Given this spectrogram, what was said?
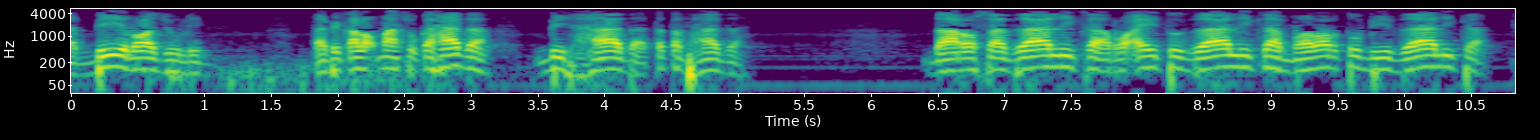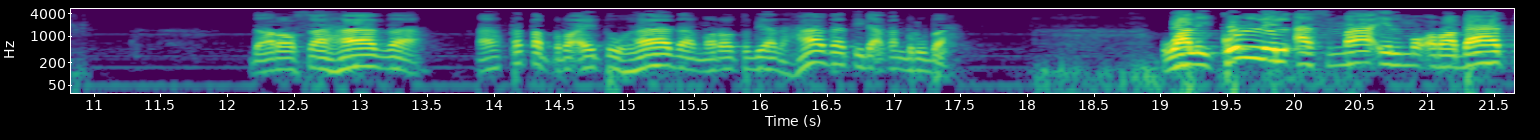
Ya, bi rajulin. Tapi kalau masuk ke hada. Bi hada. Tetap hada. Darasa dzalika, ra'aitu dzalika, marartu bidzalika. Darasa hadza, nah, tetap ra'aitu hadza, marartu bihadza. Hadza tidak akan berubah. Walikullil asma'il mu'rabat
